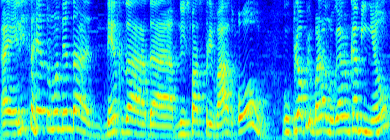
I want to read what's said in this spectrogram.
é, ele estaria tomando dentro, da, dentro da, da- do espaço privado, ou o próprio bar alugar um caminhão,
